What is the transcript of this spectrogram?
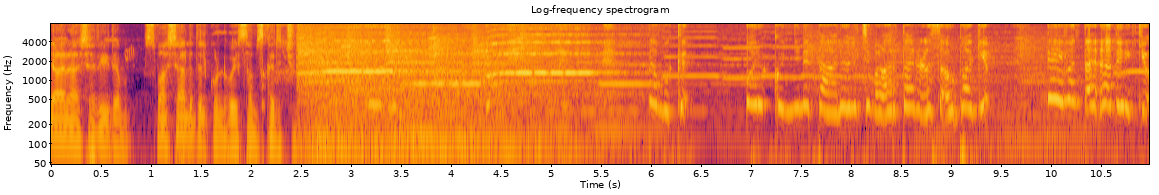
ഞാൻ ആ ശരീരം ശ്മശാനത്തിൽ കൊണ്ടുപോയി സംസ്കരിച്ചു. താലോലിച്ച് വളർത്താനുള്ള സൗഭാഗ്യം ദൈവം തരാതിരിക്കൂ.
